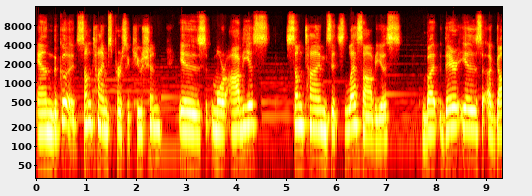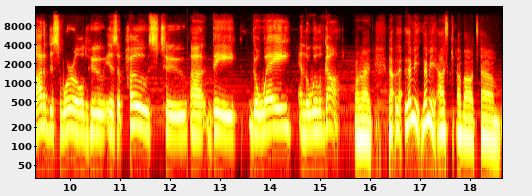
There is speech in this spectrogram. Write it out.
and the good. Sometimes persecution is more obvious, sometimes it's less obvious, but there is a God of this world who is opposed to uh, the the way and the will of God. All right. Now let me let me ask about um,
